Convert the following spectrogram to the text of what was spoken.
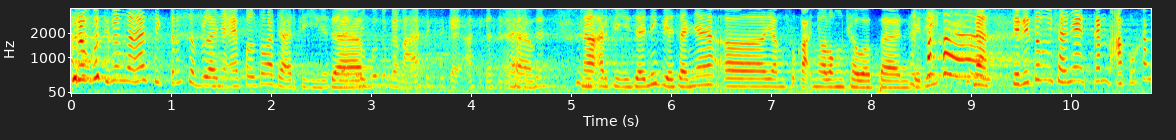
grupku juga nggak asik terus sebelahnya Evel tuh ada Ardi Ya, sebenarnya Iza grupku juga nggak asik sih kayak asik-asik Em, aja Nah, Ardi Iza ini biasanya eh, yang suka nyolong jawaban. Jadi, nah, jadi tuh misalnya kan aku kan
